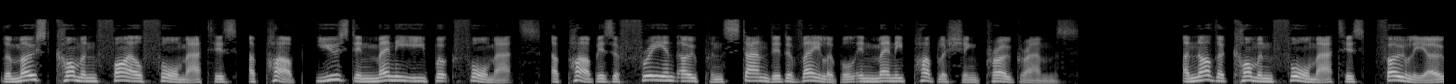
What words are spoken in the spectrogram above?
The most common file format is, a pub, used in many e-book formats. EPUB is a free and open standard available in many publishing programs. Another common format is, Folio,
